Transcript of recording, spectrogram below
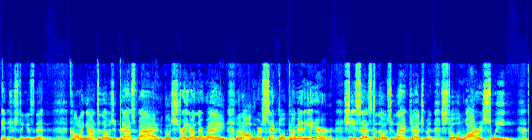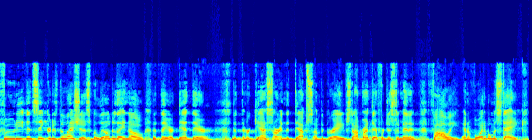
Interesting, isn't it? Calling out to those who pass by, who go straight on their way. Let all who are simple come in here. She says to those who lack judgment, stolen water is sweet. Food eaten in secret is delicious, but little do they know that they are dead there, that her guests are in the depths of the grave. Stop right there for just a minute. Folly, an avoidable mistake,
